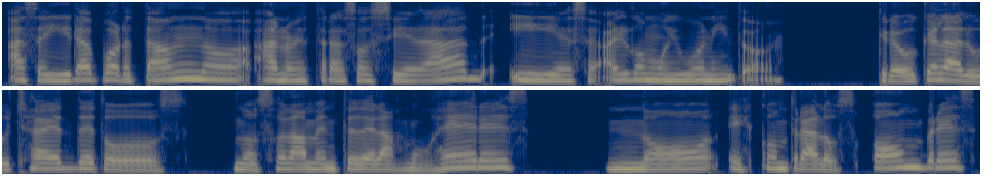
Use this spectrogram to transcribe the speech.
a seguir aportando a nuestra sociedad y eso es algo muy bonito. Creo que la lucha es de todos, no solamente de las mujeres, no es contra los hombres,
